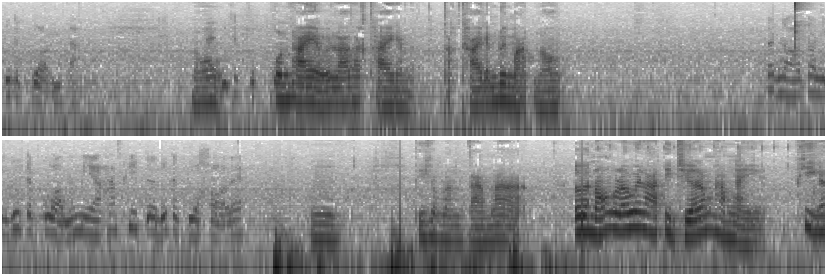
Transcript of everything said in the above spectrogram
ดูแต่กลัวมันจ้ะน้องแต่ที่จะกลัวคนไทยอะเวลาทักทายกันอะทักทายกันด้วยหมัดน้อง แต่น้องตอนนี้ดูแต่กลัวไม่มีอะถ้าพี่เจอดูแต่กลัวขอเลย อืม พี่กำลังตามล่า เออ น้องแล้วเวลาติดเชื้อต้องทำไงอะพี่ก็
